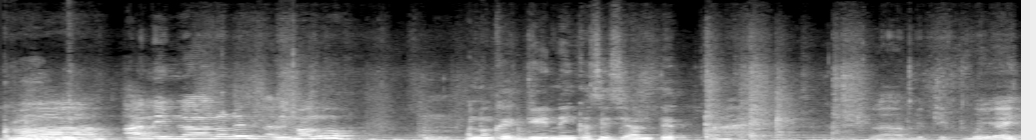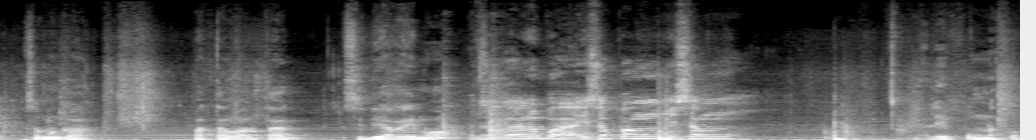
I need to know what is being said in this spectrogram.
Grabe. Ah, anim na ano rin, alimango. Anong kay gining kasi si Antit? Grabe, tikboy ay. Sa mga patawag tag si diare mo? At saka ano pa, isa pang isang Nalipong na ko.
